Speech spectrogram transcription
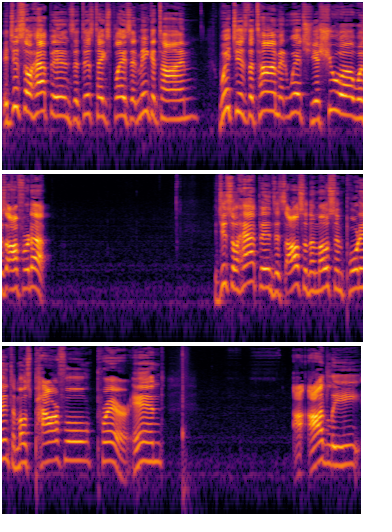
It just so happens that this takes place at Mincha time, which is the time at which Yeshua was offered up. It just so happens it's also the most important, the most powerful prayer. And oddly,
